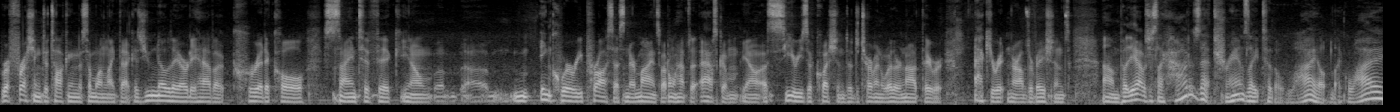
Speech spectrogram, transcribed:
refreshing to talking to someone like that because you know they already have a critical scientific, you know, um, um, inquiry process in their mind. So I don't have to ask them, you know, a series of questions to determine whether or not they were accurate in their observations. Um, but yeah, I was just like, how does that translate to the wild? Like, why,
